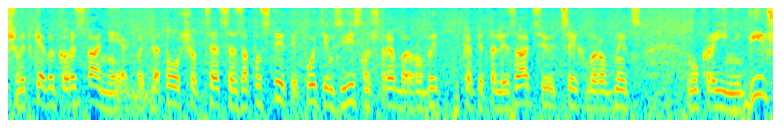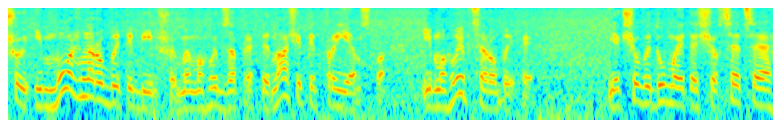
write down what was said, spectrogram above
швидке використання, якби для того, щоб це все запустити. Потім, звісно ж, треба робити капіталізацію цих виробництв в Україні більшою і можна робити більшою. Ми могли б запрягти наші підприємства і могли б це робити. Якщо ви думаєте, що все це е,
